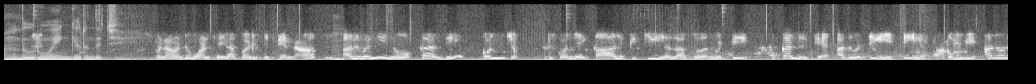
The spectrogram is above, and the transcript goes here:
அந்த உருவம் எங்க இருந்துச்சு? இப்ப நான் வந்து ஒன் சைடா படுத்திருக்கேன்னா அது வந்து என்ன உட்காந்து கொஞ்சம் கொஞ்சம் காலுக்கு கீழெல்லாம் ஸோ அது வந்துட்டு உட்காந்து இருக்கு அது வந்துட்டு எட்டியில பார்க்க முடியும். அதோட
